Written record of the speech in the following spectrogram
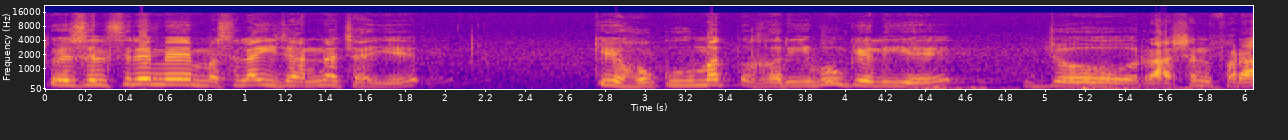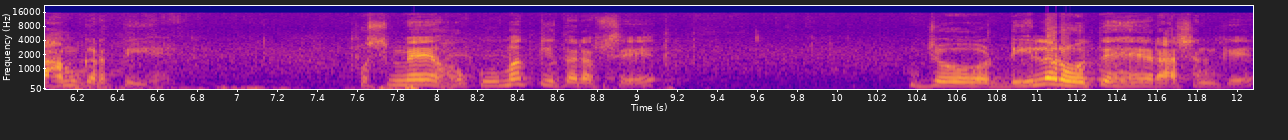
तो इस सिलसिले में मसला ये जानना चाहिए कि हुकूमत गरीबों के लिए जो राशन फराहम करती है, उसमें हुकूमत की तरफ़ से जो डीलर होते हैं राशन के,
